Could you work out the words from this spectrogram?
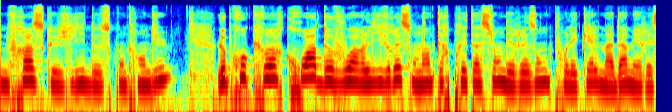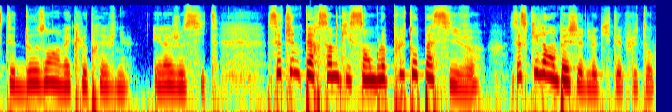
une phrase que je lis de ce compte-rendu. Le procureur croit devoir livrer son interprétation des raisons pour lesquelles Madame est restée deux ans avec le prévenu. Et là, je cite C'est une personne qui semble plutôt passive. C'est ce qui l'a empêché de le quitter plus tôt.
